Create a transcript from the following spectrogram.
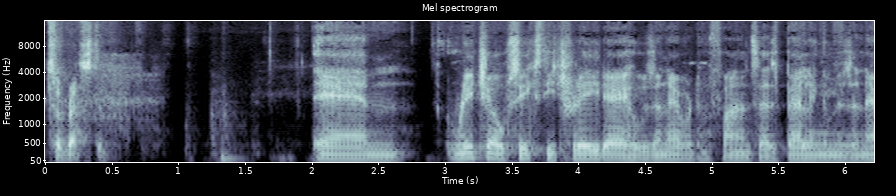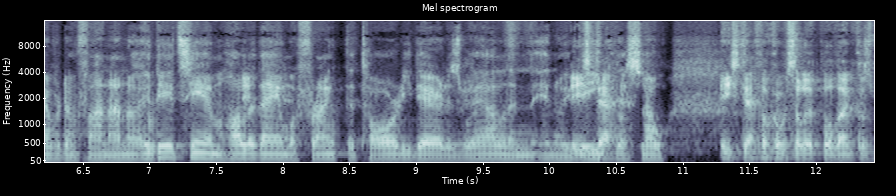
to rest him. Um, Richo sixty three there, who's an Everton fan, says Bellingham is an Everton fan. And I did see him holidaying with Frank Dettori there as well in, in Ibiza. Def- so he's definitely comes to Liverpool then because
